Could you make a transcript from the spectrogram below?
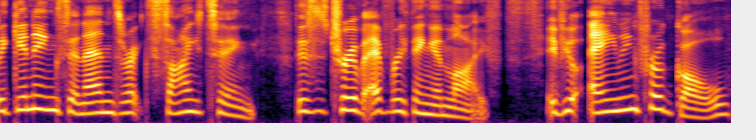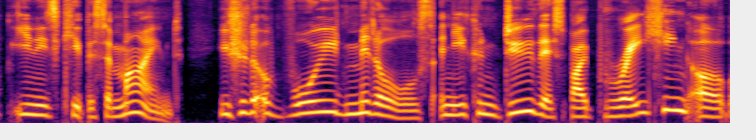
Beginnings and ends are exciting. This is true of everything in life. If you're aiming for a goal, you need to keep this in mind. You should avoid middles, and you can do this by breaking up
